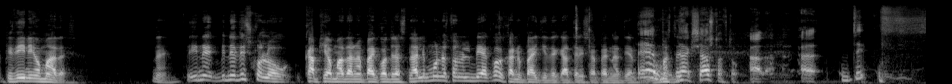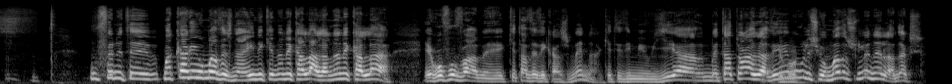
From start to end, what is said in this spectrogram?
Επειδή είναι οι ομάδες. Ναι. Είναι, είναι δύσκολο κάποια ομάδα να πάει κόντρα στην άλλη. Μόνο στον Ολυμπιακό είχαν πάει και 13 απέναντι. Αν ε, εντάξει, άστο αυτό. Αλλά, α, δε... Μου φαίνεται, μακάρι οι ομάδες να είναι και να είναι καλά, αλλά να είναι καλά. Εγώ φοβάμαι και τα δεδικασμένα και τη δημιουργία. Μετά τώρα δηλαδή λοιπόν. όλες οι ομάδες σου λένε έλα, εντάξει.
